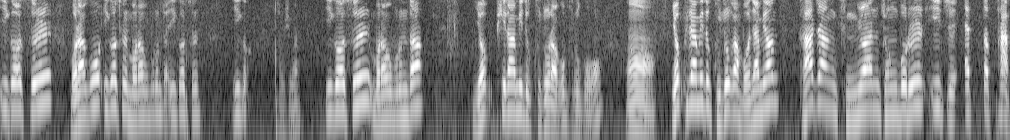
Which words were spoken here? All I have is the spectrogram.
이것을 뭐라고? 이것을 뭐라고 부른다. 이것을 이거 잠시만. 이것을 뭐라고 부른다? 역 피라미드 구조라고 부르고 어, 역 피라미드 구조가 뭐냐면 가장 중요한 정보를 is at the top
